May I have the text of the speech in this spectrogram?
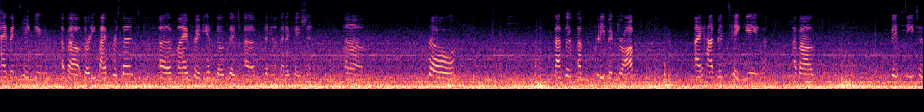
I've been taking about 35% of my previous dosage of stimulant medication. Um, so that's a, a pretty big drop. I had been taking about 50 to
